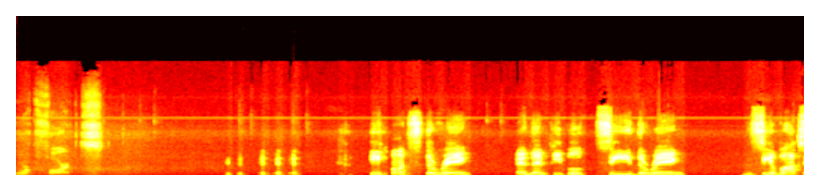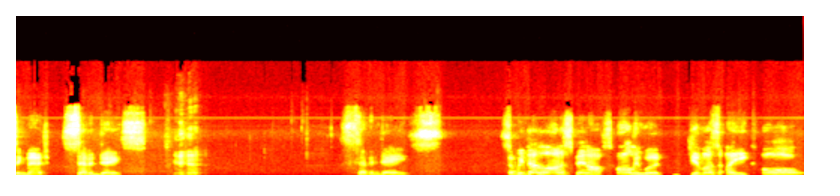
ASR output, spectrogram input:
pork farts. He haunts the ring, and then people see the ring, and see a boxing match. Seven days. Seven days. So we've got a lot of spin-offs. Hollywood, give us a call.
